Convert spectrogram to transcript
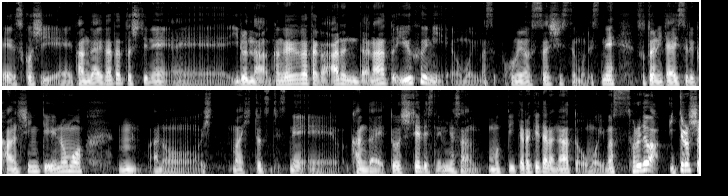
えー、少し、え考え方としてね、えー、いろんな考え方があるんだなというふうに思います。ホメオスタシスもですね、外に対する関心っていうのも、うん、あの、まあ、一つですね、えー、考えとしてですね、皆さん持っていただけたらなと思います。それでは、いってらっしゃい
